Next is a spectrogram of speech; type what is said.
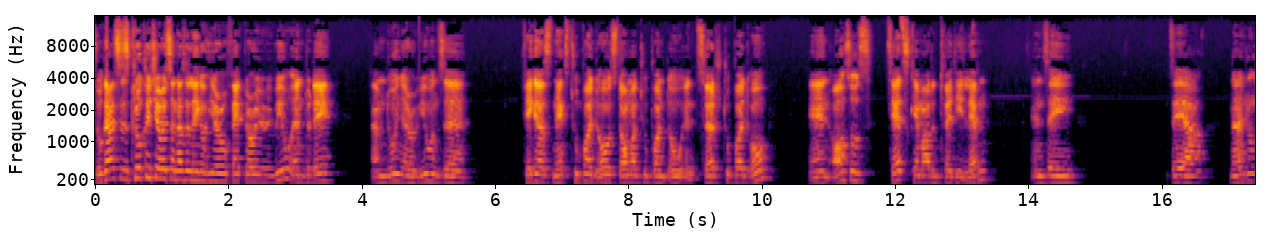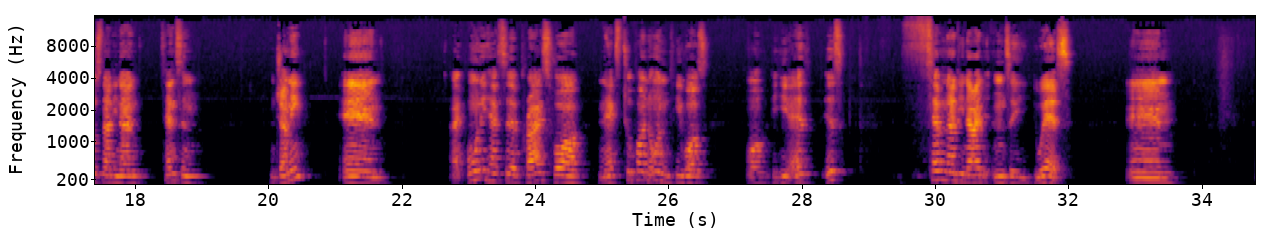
So guys, this is Klokriecher here with another LEGO Hero Factory review and today I'm doing a review on the figures Nex 2.0, Stormer 2.0 and Surge 2.0 and also sets came out in 2011 and they they are 9 euros 99 cents in Germany. And I only have the price for Nex 2.0 and he was or he is 7.99 in the US and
